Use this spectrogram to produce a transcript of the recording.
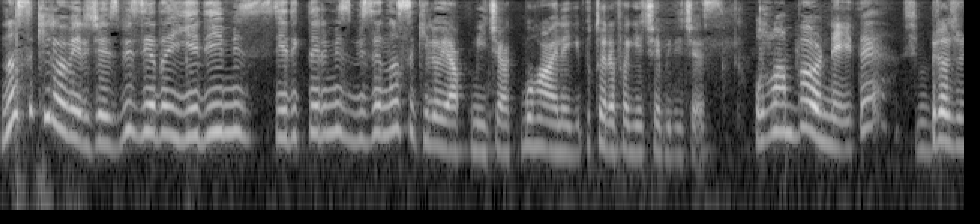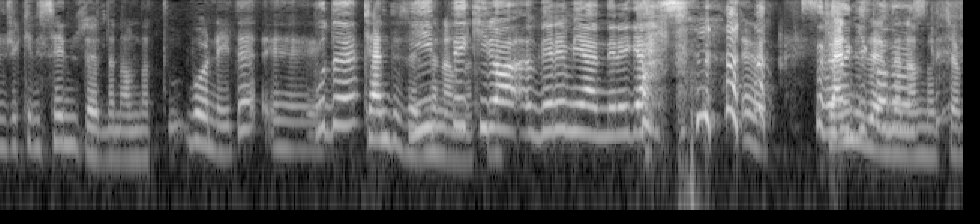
Nasıl kilo vereceğiz biz ya da yediğimiz yediklerimiz bize nasıl kilo yapmayacak bu hale bu tarafa geçebileceğiz? O zaman bu örneği de şimdi biraz öncekini senin üzerinden anlattım. Bu örneği de e, Bu da kendi üzerinden yiyip de anlatayım. kilo veremeyenlere gelsin. Evet. Sıradaki kendi üzerinden konumuz. anlatacağım.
